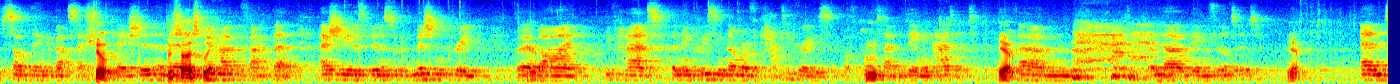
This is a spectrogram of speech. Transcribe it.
something about sex Sure, education. And precisely. then you have the fact that actually there's been a sort of mission creep whereby you've had an increasing number of categories of content being added Yeah. um, and now being filtered. Yeah. And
